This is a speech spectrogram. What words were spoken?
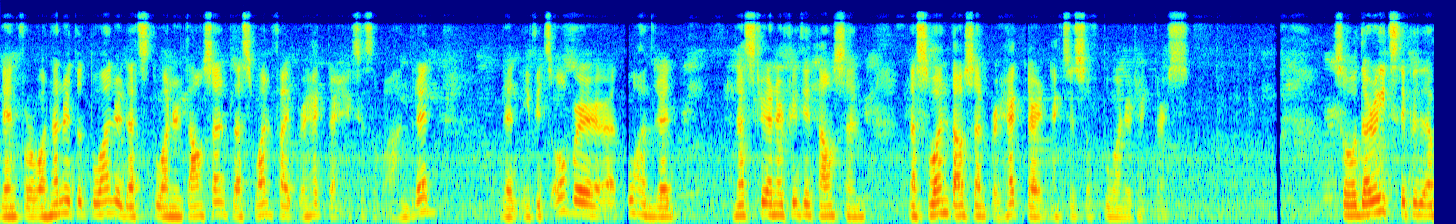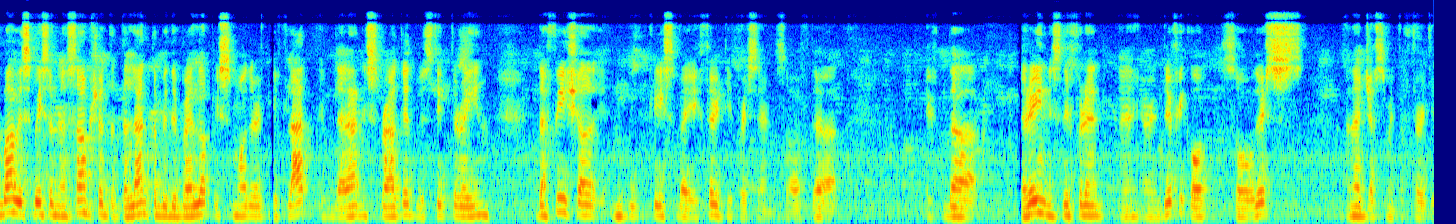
Then for 100 to 200, that's 200,000 plus 1.5 per hectare in excess of 100. Then if it's over uh, 200, that's 350,000 plus 1,000 per hectare in excess of 200 hectares. So the rate stipulated above is based on the assumption that the land to be developed is moderately flat. If the land is rugged with steep terrain, the fee shall increase by 30%. So if the if the terrain is different or difficult, so there's an adjustment of 30%.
